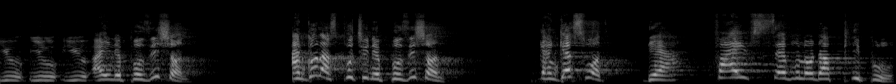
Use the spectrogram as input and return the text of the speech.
you, you, you are in a position. And God has put you in a position. And guess what? There are five, seven other people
